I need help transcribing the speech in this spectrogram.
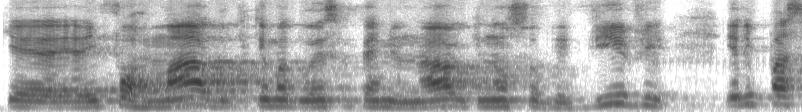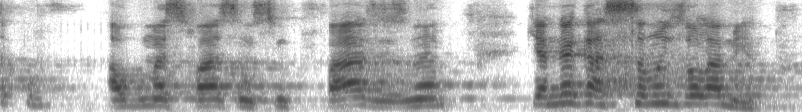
que é informado que tem uma doença terminal, que não sobrevive, ele passa por algumas fases, são cinco fases, né? Que é negação e isolamento.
